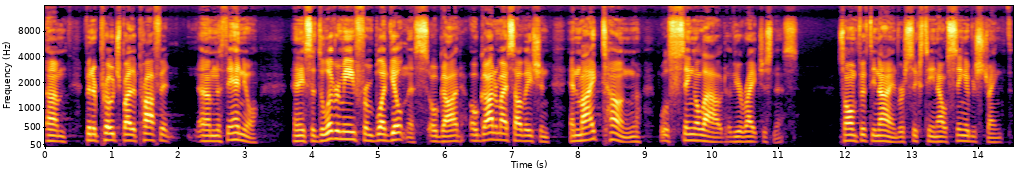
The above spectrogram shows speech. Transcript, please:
um, been approached by the prophet um, Nathaniel. And he said, Deliver me from blood guiltness, O God, O God of my salvation, and my tongue will sing aloud of your righteousness. Psalm 59, verse 16 I will sing of your strength.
